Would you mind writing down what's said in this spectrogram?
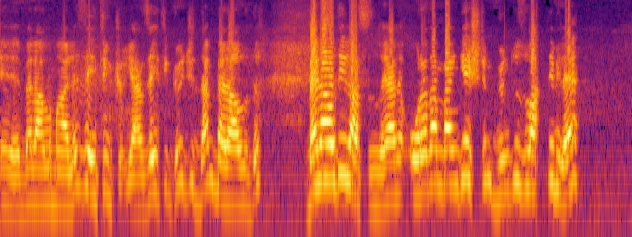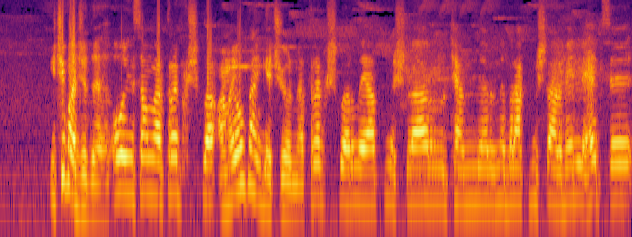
e, belalı mahallesi Zeytinköy. Yani Zeytinköy cidden belalıdır. Belalı değil aslında. Yani oradan ben geçtim. Gündüz vakti bile içim acıdı. O insanlar trafik ışıklar ana yoldan geçiyorum ya. Trafik ışıklarında yatmışlar, kendilerini bırakmışlar belli. Hepsi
